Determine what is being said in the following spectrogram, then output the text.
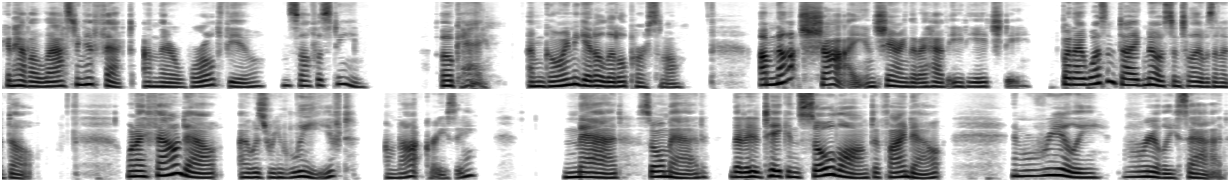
can have a lasting effect on their worldview and self esteem. Okay, I'm going to get a little personal. I'm not shy in sharing that I have ADHD but I wasn't diagnosed until I was an adult. When I found out, I was relieved. I'm not crazy. Mad, so mad that it had taken so long to find out, and really, really sad.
